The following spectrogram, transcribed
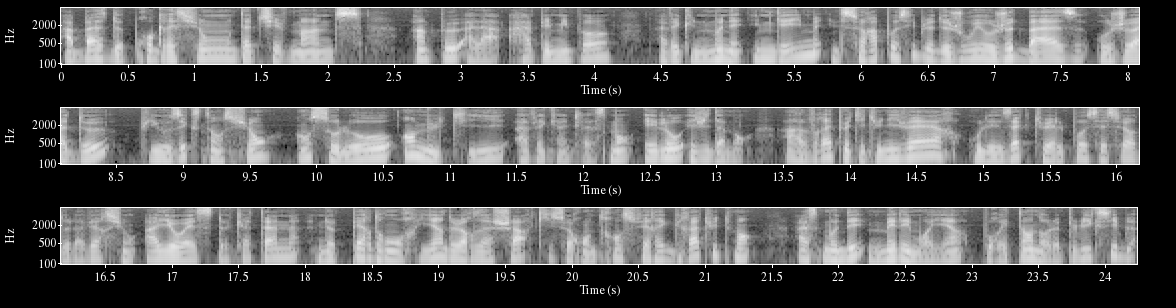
à base de progression, d'achievements, un peu à la Happy Meeple. Avec une monnaie in-game, il sera possible de jouer aux jeux de base, aux jeux à deux, puis aux extensions en solo, en multi, avec un classement Elo évidemment. Un vrai petit univers où les actuels possesseurs de la version iOS de Catan ne perdront rien de leurs achats qui seront transférés gratuitement. Asmodée met les moyens pour étendre le public cible.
